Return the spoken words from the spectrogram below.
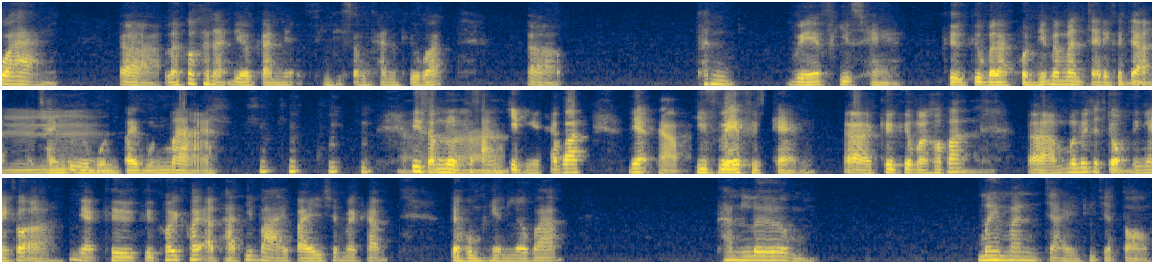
กว้างๆแล้วก็ขณะเดียวกันเนี่ยสิ่งที่สำคัญคือว่าท่านเวฟฮิสแฮนคือคือเวลาคนที่ไม่มั่นใจก็จะใช้มือหมุนไปหมุนมา ที่สำนวนภาษาอังกฤษไงครับว่าเนี่ย his wave is แข็งอ่าคือคือหมายความว่าอ่าไม่รู้จะจบยังไงก็อ่าเนี่ยคือคือค่อยๆอธิบายไปใช่ไหมครับ แต่ผมเห็นเลยว่า ท่านเริ่ม ไม่มั่นใจที่จะตอบ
